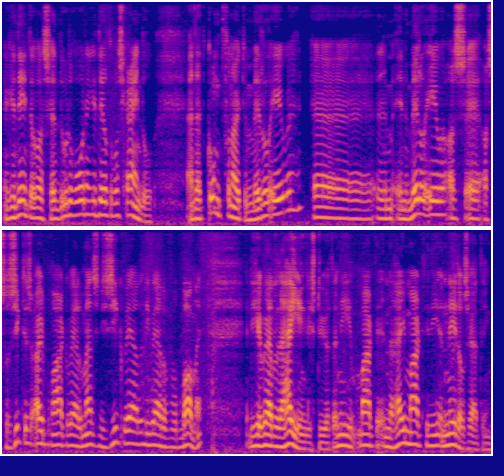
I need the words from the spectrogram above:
een gedeelte was Sint-Oederode en een gedeelte was Schijndel. En dat komt vanuit de middeleeuwen. Uh, in, in de middeleeuwen, als, uh, als er ziektes uitbraken werden, mensen die ziek werden, die werden verbannen. Die werden de hei ingestuurd. En die maakte, in de hei maakte die een nederzetting.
